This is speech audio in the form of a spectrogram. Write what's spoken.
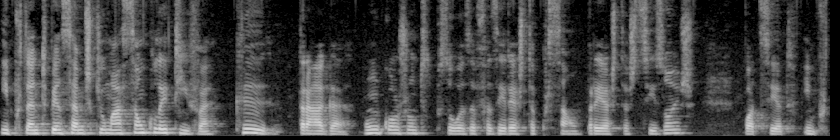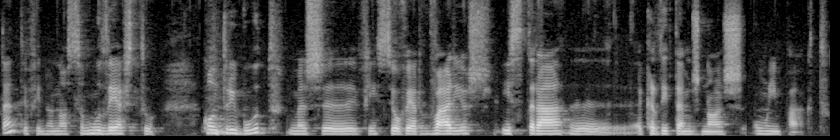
E, portanto, pensamos que uma ação coletiva que traga um conjunto de pessoas a fazer esta pressão para estas decisões pode ser importante, enfim, no nosso modesto contributo, mas, eh, enfim, se houver vários, isso terá, eh, acreditamos nós, um impacto.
